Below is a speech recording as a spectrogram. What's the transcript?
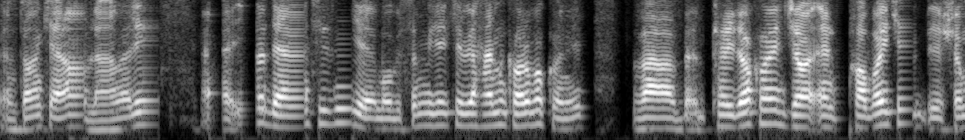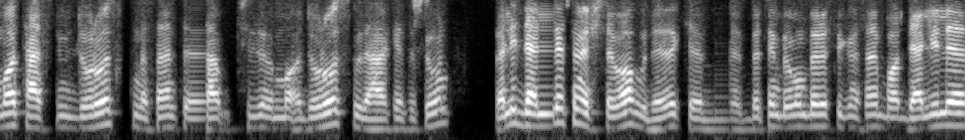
امتحان کردم ولی اینو در چیز میگه موبیسه میگه که همین کارو بکنید و پیدا کنید جا انتخابایی که شما تصمیم درست مثلا چیز درست بوده حرکتتون ولی دلیلتون اشتباه بوده که بتونید به اون برسید که مثلا با دلیل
